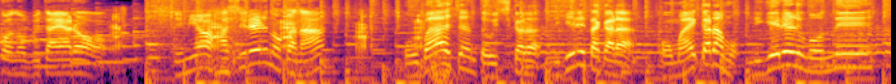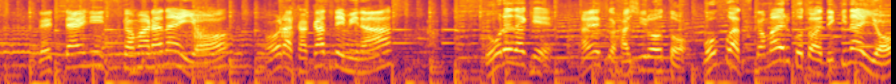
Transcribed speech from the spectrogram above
この豚野郎。君は走れるのかな？おばあちゃんと牛から逃げれたからお前からも逃げれるもんね。絶対に捕まらないよ。ほらかかってみな。どれだけ速く走ろうと僕は捕まえることはできないよ。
